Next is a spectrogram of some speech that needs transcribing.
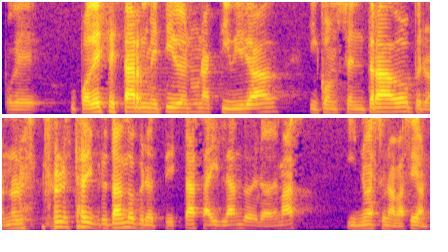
Porque podés estar metido en una actividad y concentrado, pero no lo, no lo estás disfrutando, pero te estás aislando de lo demás y no es una pasión.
